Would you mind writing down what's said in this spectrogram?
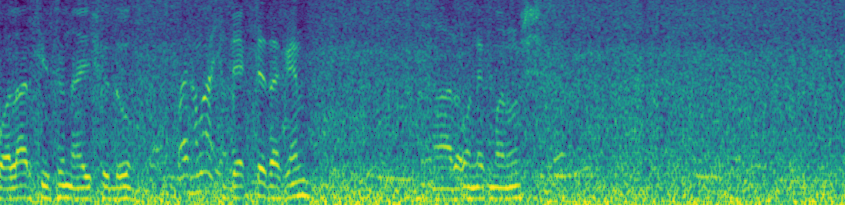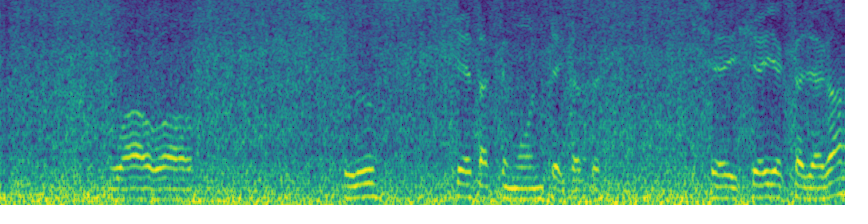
বলার কিছু নাই, শুধু দেখতে থাকেন। আর অনেক মানুষ। শুধু চেয়ে থাকতে মন চাইতেছে। সেই সেই একটা জায়গা।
